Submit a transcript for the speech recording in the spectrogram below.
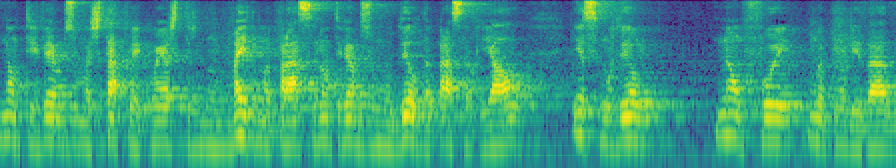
não tivemos uma estátua equestre no meio de uma praça, não tivemos o um modelo da Praça Real. Esse modelo não foi uma prioridade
